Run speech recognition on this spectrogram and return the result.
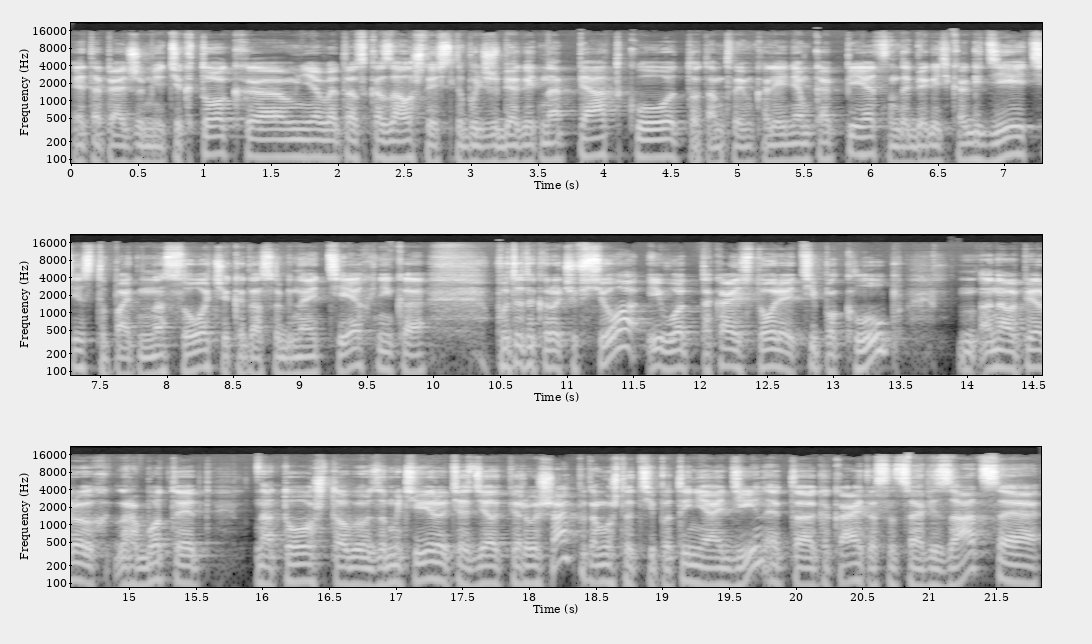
Это, опять же, мне ТикТок э, мне в это сказал, что если ты будешь бегать на пятку, то там твоим коленям капец, надо бегать как дети, ступать на носочек, это особенная техника. Вот это, короче, все. И вот такая история типа клуб, она, во-первых, работает на то, чтобы замотивировать тебя сделать первый шаг, потому что, типа, ты не один, это какая-то социализация,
